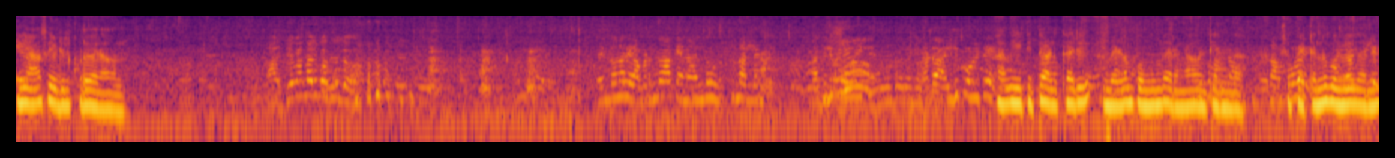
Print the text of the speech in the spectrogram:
ഇനി ആ സൈഡിൽ കൂടെ വരാമെന്ന് ആ വീട്ടിലത്തെ ആൾക്കാർ വെള്ളം പൊങ്ങുമ്പോൾ ഇറങ്ങാൻ വേണ്ടിയിരുന്നതാ. പക്ഷെ പെട്ടെന്ന് പൊങ്ങിയ കാരണം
